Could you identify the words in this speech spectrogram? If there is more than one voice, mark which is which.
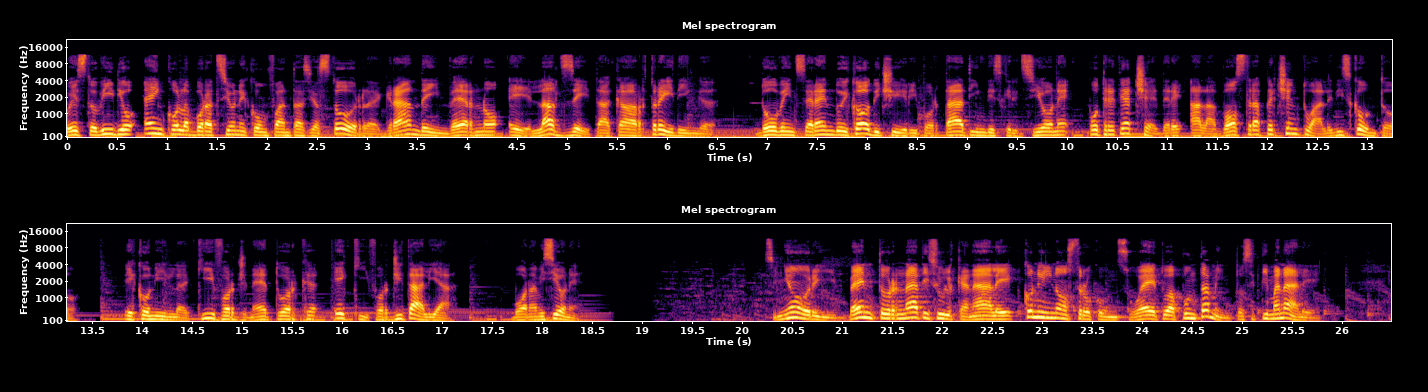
Speaker 1: Questo video è in collaborazione con Fantasia Store, Grande Inverno e La Z Car Trading, dove inserendo i codici riportati in descrizione potrete accedere alla vostra percentuale di sconto e con il Keyforge Network e Keyforge Italia. Buona visione! Signori, bentornati sul canale con il nostro consueto appuntamento settimanale.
